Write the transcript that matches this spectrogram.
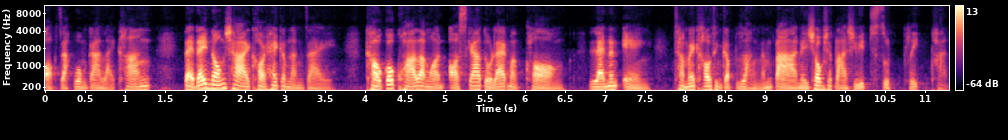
ออกจากวงการหลายครั้ง แต่ได้น้องชายคอยให้กำลังใจ เขาก็คว้ารางวัลออสการ์ตัวแรกมาครอง และนั่นเองทำให้เขาถึงกับหลั่งน้ำตาในโชคชะตาชีวิตสุดพลิกผัน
